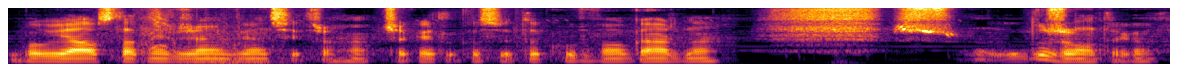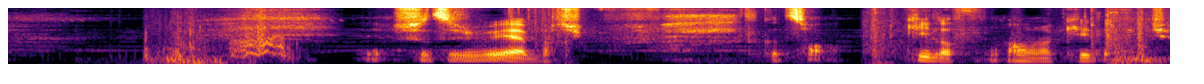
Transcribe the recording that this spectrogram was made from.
Bo ja ostatnio wziąłem więcej trochę. Czekaj, tylko sobie to kurwa ogarnę. Dużo mam tego. Jeszcze coś wyjebać, kurwa. Tylko co? Kilof. Dobra, kilof idzie.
